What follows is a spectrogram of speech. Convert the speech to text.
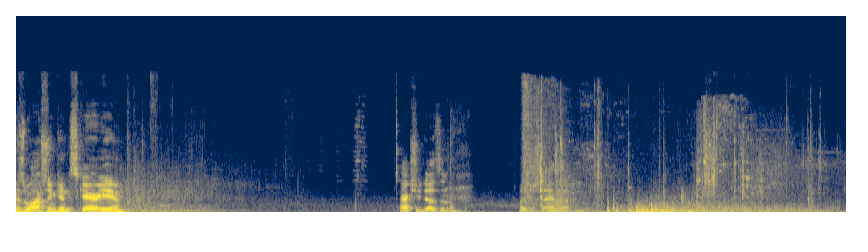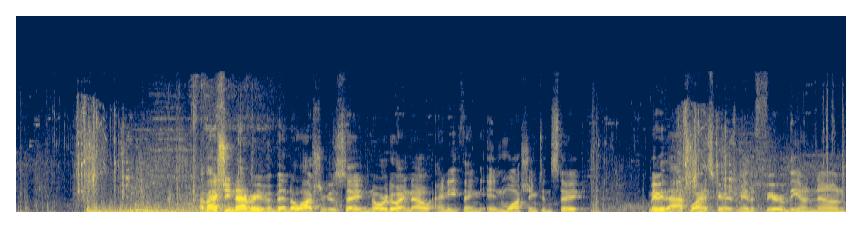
Does Washington scare you? Actually doesn't. I was just saying that. I've actually never even been to Washington State, nor do I know anything in Washington State. Maybe that's why it scares me, the fear of the unknown.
